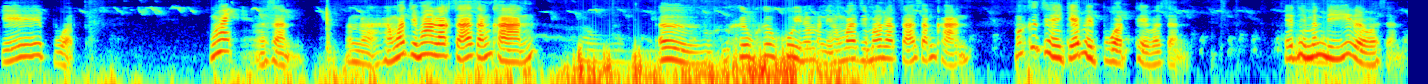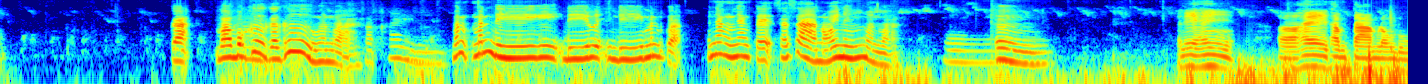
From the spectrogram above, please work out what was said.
เจ็บปวดห้วยว่าสั่นมันว่าหางว่าจิมารักษาสังขาร เอาเออคือคือคุยนะมันเนี่ยหางว่าจิมารักษาสังขาร มันคือจะให้เจ็บให้ปวดเทว่าสั่นเฮ็ดให้มันดีเลยว่าสั่นกะ ว่าบ่คือก็คือมันว่าผักไข่เลยมันมันดีดีดีมันก็มันยังยังแต่ซาๆน้อยนึงมันว่า โอ้เออ อันนี้ให้เอ่อให้ทำตามลองดู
